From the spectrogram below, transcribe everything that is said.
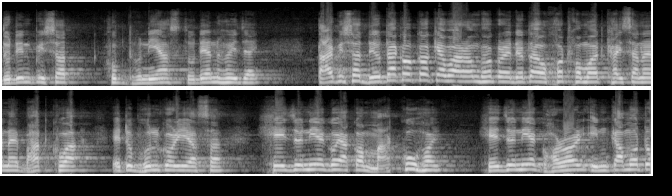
দুদিন পিছত খুব ধুনীয়া ষ্টুডেণ্ট হৈ যায়। তাৰপিছত দেউতাককে কেৱল আৰম্ভ কৰে দেউতা ঔষধ সময়ত খাইছানে নাই? ভাত খোৱা এইটো ভুল কৰি আছা। সেইজনীয়ে গৈ আকৌ মাকো হয়। সেইজনীয়ে ঘৰৰ ইনকামতো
